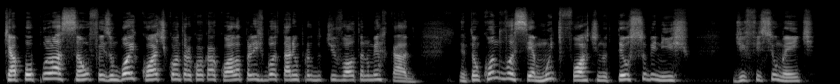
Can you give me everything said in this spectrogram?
que a população fez um boicote contra a Coca-Cola para eles botarem o produto de volta no mercado. Então, quando você é muito forte no teu subnicho, dificilmente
